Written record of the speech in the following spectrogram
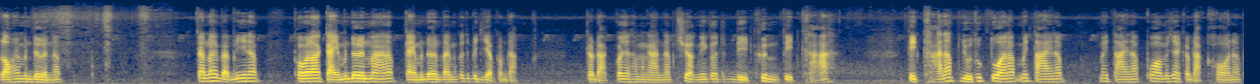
เราให้มันเดินนะครับกั้นไว้แบบนี้นะครับพอเวลาไก่มันเดินมาครับไก่มันเดินไปมันก็จะไปเหยียบกับดัก กับดักก็จะทำงานนะครับ เชือกนี้ก็จะดีดขึ้นติดขา ติดขานับอยู่ทุกตัวนะครับ ไม่ตายนะครับ ไม่ตายนะครับเพราะไม่ใช่กับดักคอนะครับ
